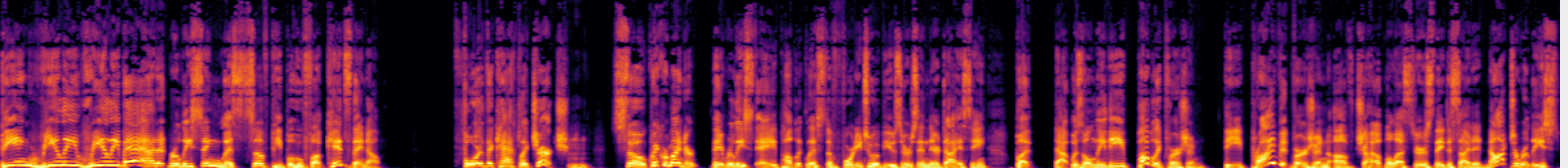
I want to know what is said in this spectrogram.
being really, really bad at releasing lists of people who fuck kids they know for the Catholic Church. Mm-hmm. So, quick reminder they released a public list of 42 abusers in their diocese, but that was only the public version. The private version of child molesters they decided not to release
